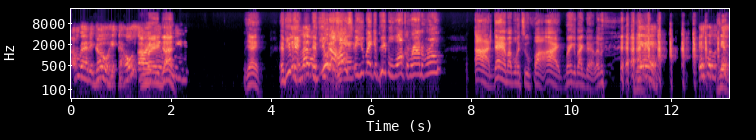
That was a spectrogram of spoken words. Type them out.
I'm ready to go. Hit the host already done. Yeah. If you get if you the host man. and you making people walk around the room, ah, damn, I went too far. All right, bring it back down. Let me. yeah, it's a yeah. it's,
